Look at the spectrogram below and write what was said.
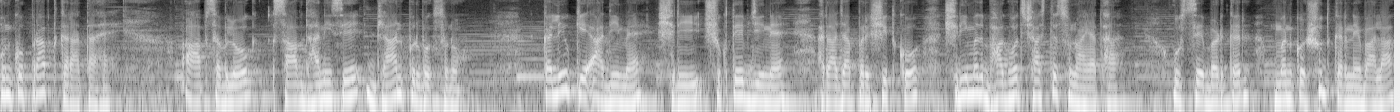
उनको प्राप्त कराता है। आप सब लोग सावधानी से ध्यानपूर्वक सुनो। कलयुग के आदि में श्री सुखदेव जी ने राजा परीक्षित को श्रीमद् भागवत शास्त्र सुनाया था। उससे बढ़कर मन को शुद्ध करने वाला,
